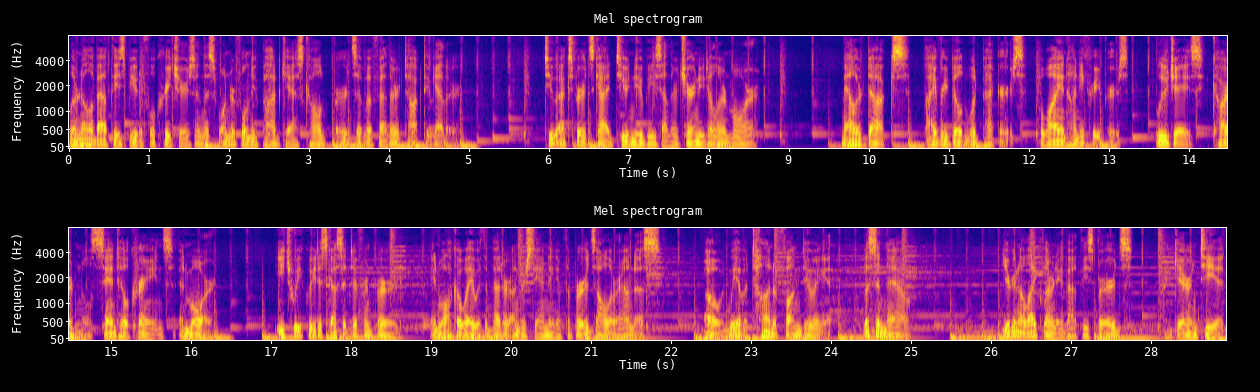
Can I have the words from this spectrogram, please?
Learn all about these beautiful creatures in this wonderful new podcast called Birds of a Feather Talk Together. Two experts guide two newbies on their journey to learn more. Mallard ducks, ivory billed woodpeckers, Hawaiian honeycreepers, blue jays, cardinals, sandhill cranes, and more. Each week we discuss a different bird and walk away with a better understanding of the birds all around us. Oh, and we have a ton of fun doing it. Listen now. You're going to like learning about these birds. I guarantee it.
